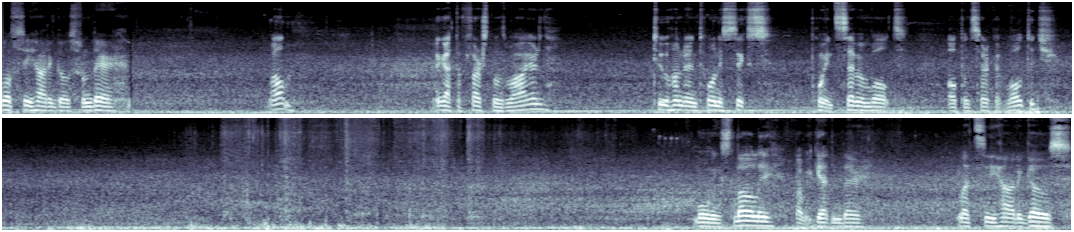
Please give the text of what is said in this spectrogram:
we'll see how it goes from there. Well I got the first ones wired. 226.7 volts open circuit voltage. Moving slowly but we're getting there. Let's see how it goes.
